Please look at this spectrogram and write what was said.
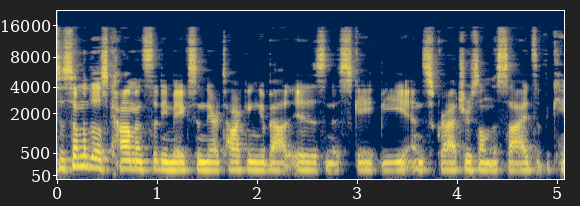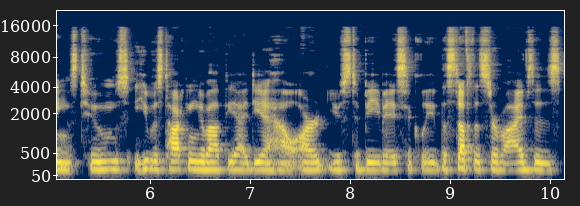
so, some of those comments that he makes in there talking about it as an escapee and scratchers on the sides of the king's tombs, he was talking about the idea how art used to be basically the stuff that survives is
